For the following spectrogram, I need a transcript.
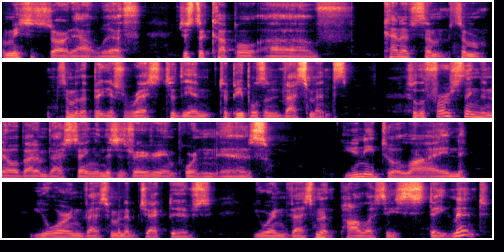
let me start out with just a couple of kind of some some some of the biggest risks to the to people's investments. So the first thing to know about investing, and this is very very important, is you need to align your investment objectives, your investment policy statement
